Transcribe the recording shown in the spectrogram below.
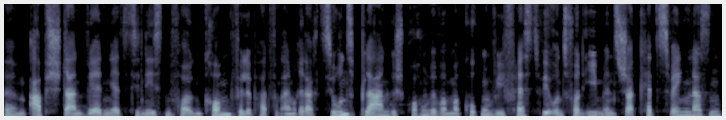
ähm, Abstand werden jetzt die nächsten Folgen kommen. Philipp hat von einem Redaktionsplan gesprochen. Wir wollen mal gucken, wie fest wir uns von ihm ins Jackett zwängen lassen.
